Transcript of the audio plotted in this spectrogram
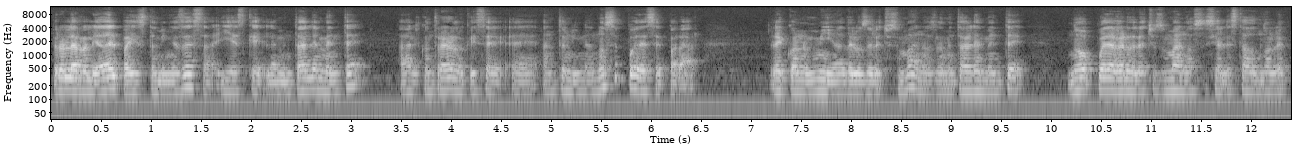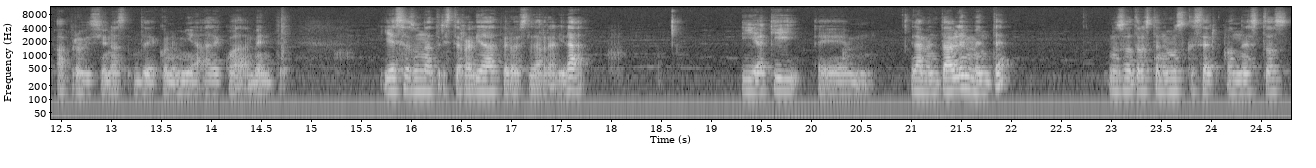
Pero la realidad del país también es esa y es que lamentablemente, al contrario de lo que dice eh, Antonina, no se puede separar la economía de los derechos humanos. Lamentablemente no puede haber derechos humanos si al Estado no le aprovisionas de economía adecuadamente. Y esa es una triste realidad, pero es la realidad. Y aquí, em, lamentablemente, nosotros tenemos que ser honestos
